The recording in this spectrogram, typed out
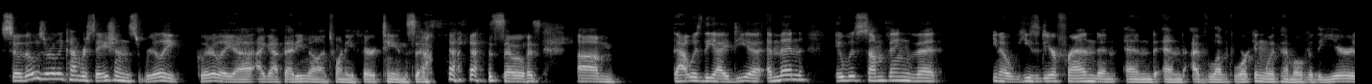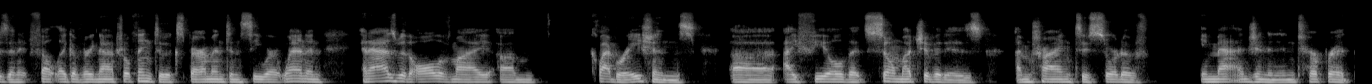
So those early conversations really clearly, uh, I got that email in 2013. So so it was um, that was the idea, and then it was something that you know he's a dear friend and and and I've loved working with him over the years and it felt like a very natural thing to experiment and see where it went and and as with all of my um collaborations uh I feel that so much of it is I'm trying to sort of imagine and interpret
